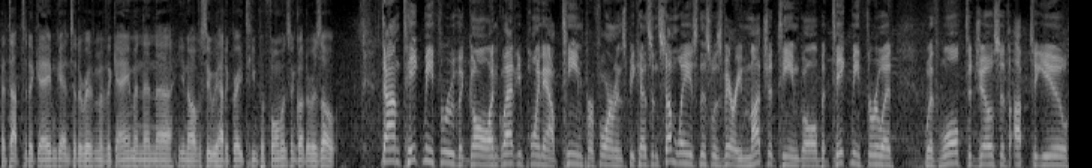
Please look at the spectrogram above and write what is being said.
adapt to the game, get into the rhythm of the game, and then, uh, you know, obviously we had a great team performance and got the result. Dom, take me through the goal. I'm glad you point out team performance because in some ways this was very much a team goal, but take me through it with Wolff to Josef up to you,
